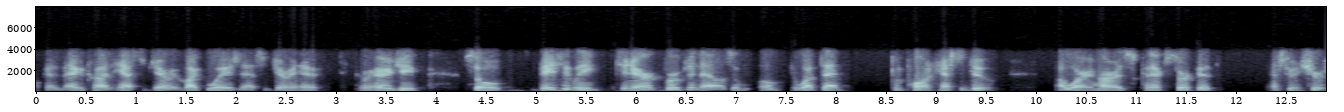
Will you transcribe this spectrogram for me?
Okay, the magnetron has to generate microwaves, it has to generate energy. So basically, generic verbs and nouns of, of what that component has to do. A wiring harness connects circuit has to ensure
